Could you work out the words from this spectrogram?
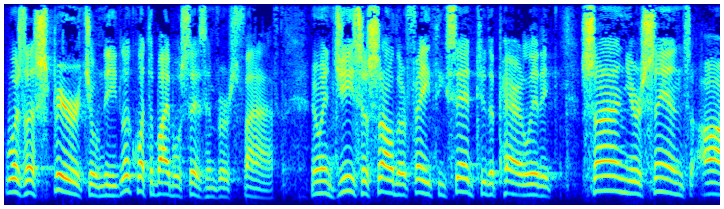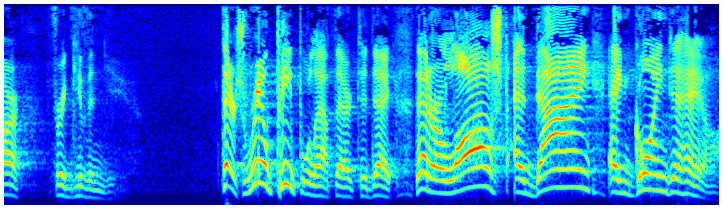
was a spiritual need. Look what the Bible says in verse 5. And when Jesus saw their faith, he said to the paralytic, Son, your sins are forgiven you. There's real people out there today that are lost and dying and going to hell.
